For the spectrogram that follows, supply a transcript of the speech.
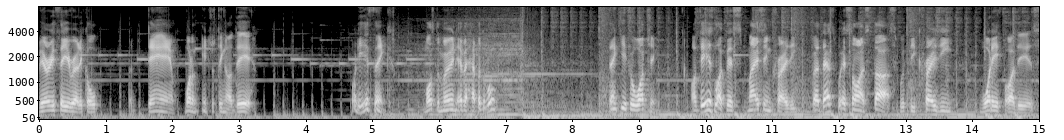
very theoretical, but damn what an interesting idea. What do you think? Was the moon ever habitable? Thank you for watching. Ideas like this may seem crazy, but that's where science starts, with the crazy what if ideas.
